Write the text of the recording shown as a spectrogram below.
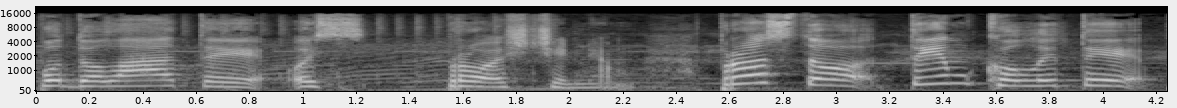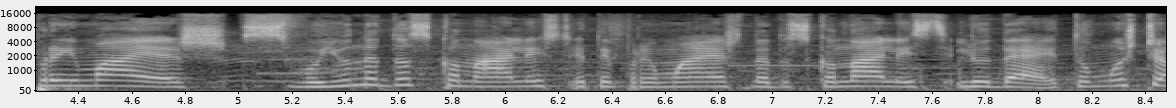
подолати ось. Прощенням, просто тим, коли ти приймаєш свою недосконалість і ти приймаєш недосконалість людей. Тому що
